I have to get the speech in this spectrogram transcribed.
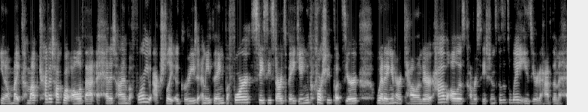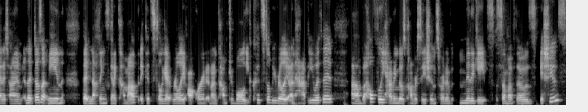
you know might come up try to talk about all of that ahead of time before you actually agree to anything before stacy starts baking before she puts your wedding in her calendar. Have all those conversations because it's way easier to have them ahead of time and that doesn't mean that nothing's going to come up. It could still get really awkward and uncomfortable. You could still be really unhappy with it um, but hopefully having those conversations sort of mitigates some of those issues.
